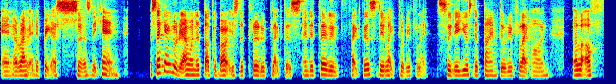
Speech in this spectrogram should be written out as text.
and arrive at the peak as soon as they can. The second group that I want to talk about is the trail reflectors. And the trail reflectors, they like to reflect. So they use the time to reflect on a lot of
